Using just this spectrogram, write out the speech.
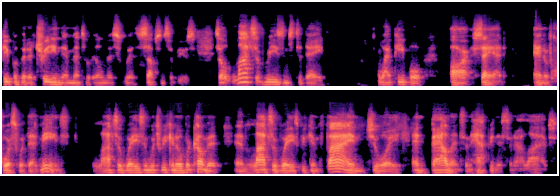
people that are treating their mental illness with substance abuse. So lots of reasons today why people are sad. And of course, what that means lots of ways in which we can overcome it, and lots of ways we can find joy and balance and happiness in our lives.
